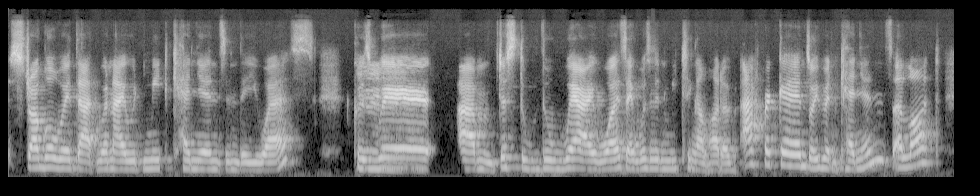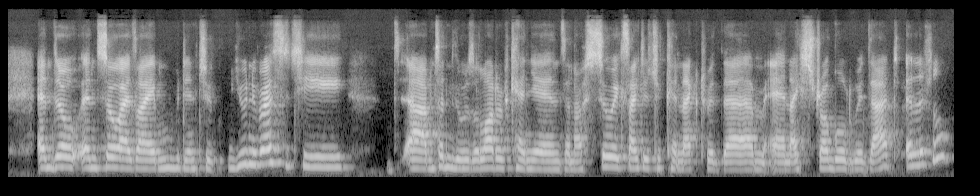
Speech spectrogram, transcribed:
struggle with that when I would meet Kenyans in the US, because mm. where um, just the, the where I was, I wasn't meeting a lot of Africans or even Kenyans a lot. And so, and so as I moved into university, um, suddenly there was a lot of Kenyans, and I was so excited to connect with them. And I struggled with that a little.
